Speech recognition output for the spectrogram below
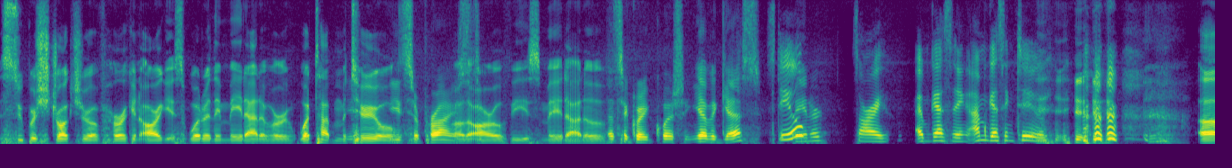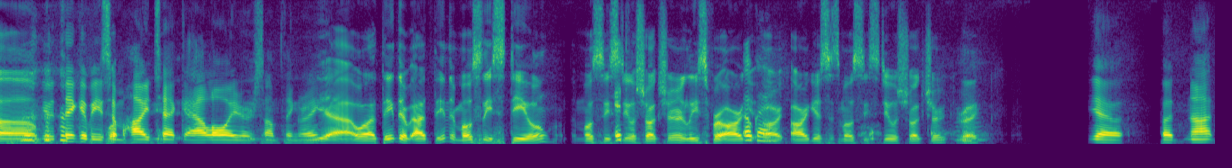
the superstructure of Herc and Argus. What are they made out of, or what type of material He's are surprised. the ROVs made out of? That's a great question. You have a guess, Steel? Maynard? Sorry. I'm guessing. I'm guessing too. um, You would think it'd be some high-tech alloy or something, right? yeah, well, I think they're I think they're mostly steel, mostly It's- steel structure. At least for Arg Okay. Ar Argus, it's mostly steel structure, correct? Yeah, but not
